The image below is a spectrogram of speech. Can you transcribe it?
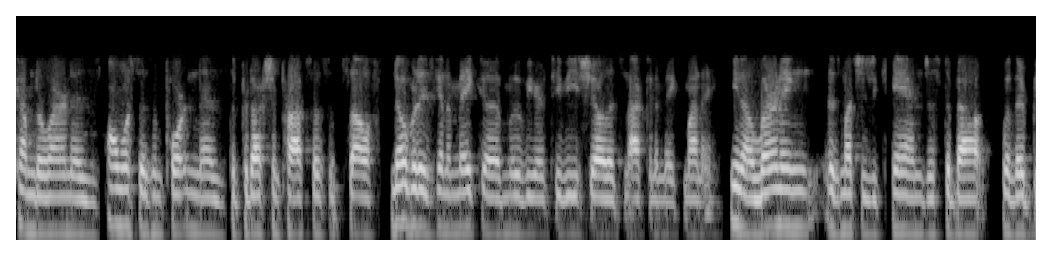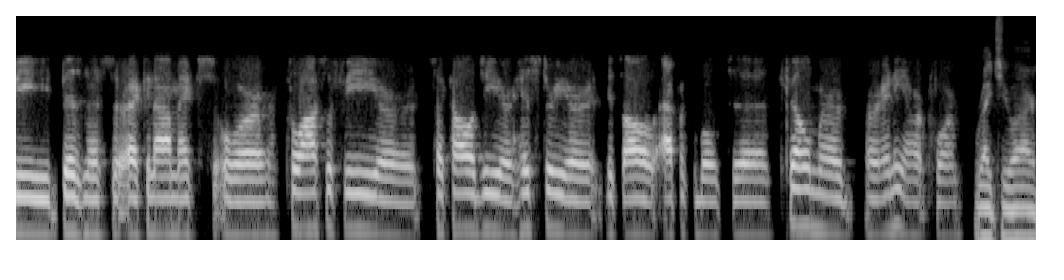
come to learn is almost as important as the production process itself. Nobody's going to make a movie or TV show that's not going to make money. You know, learning as much as you can just about whether it be business or economics or philosophy or psychology or history or it's all applicable to film or or any art form. Right you are.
